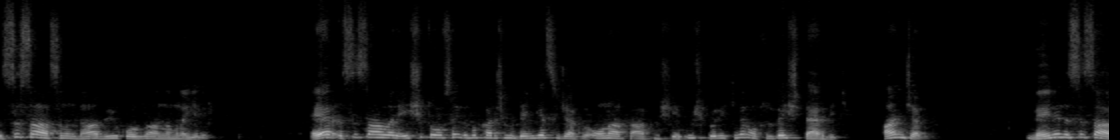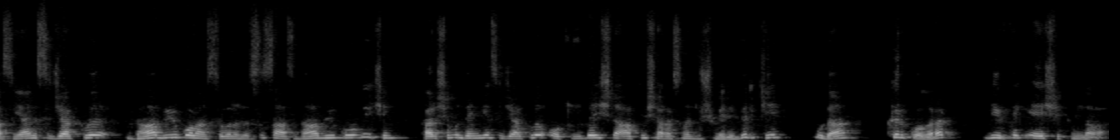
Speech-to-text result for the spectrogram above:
ısı sahasının daha büyük olduğu anlamına gelir. Eğer ısı sahaları eşit olsaydı bu karışımın denge sıcaklığı 10 artı 60 70 bölü 2'den 35 derdik. Ancak L'nin ısı sahası yani sıcaklığı daha büyük olan sıvının ısı sahası daha büyük olduğu için karışımın denge sıcaklığı 35 ile 60 arasına düşmelidir ki bu da 40 olarak bir tek E şıkkında var.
